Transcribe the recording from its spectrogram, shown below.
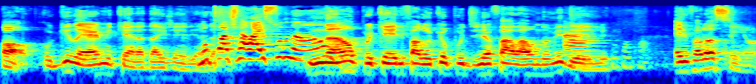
ó, o Guilherme, que era da engenharia. Não da- pode falar isso, não. Não, porque ele falou que eu podia falar o nome Ah, dele. então tá. Ele falou assim, ó.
